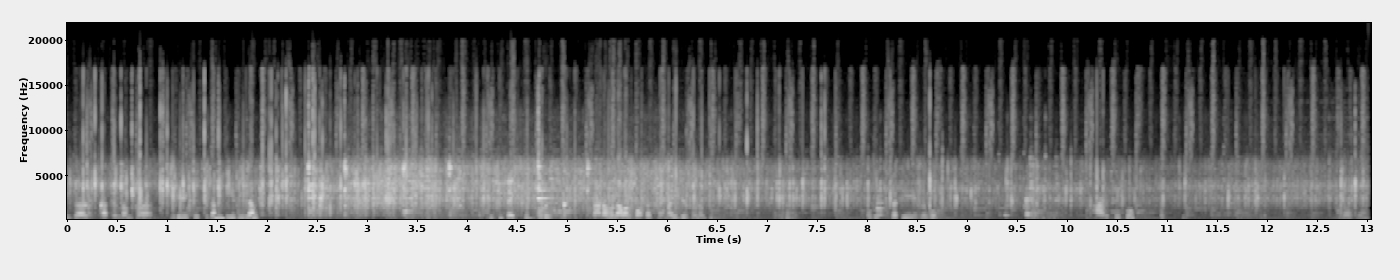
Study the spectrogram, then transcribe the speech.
এইবার কাঁচা লঙ্কা চিড়ে রেখেছিলাম, দিয়ে দিলাম। কিছুটা একটু ধরেছে তা না হলে আমার কথা শোনাই যেত না কিছু। হলুদটা দিয়ে দেবো, আর দেবো লবণ।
